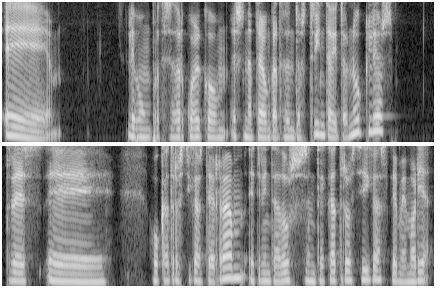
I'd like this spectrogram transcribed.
Eh, leva un procesador Qualcomm Snapdragon 430, 8 núcleos, 3 eh, ou 4 GB de RAM e 32 64 GB de memoria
